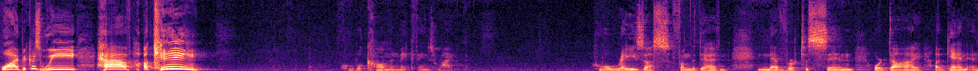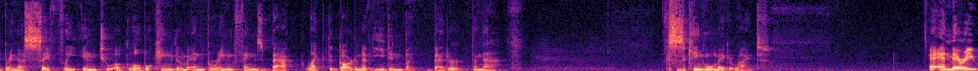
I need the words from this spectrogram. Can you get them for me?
Why? Because we have a king who will come and make things right who will raise us from the dead, never to sin or die again, and bring us safely into a global kingdom and bring things back like the Garden of Eden, but better than that. This is a king who will make it right. And Mary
